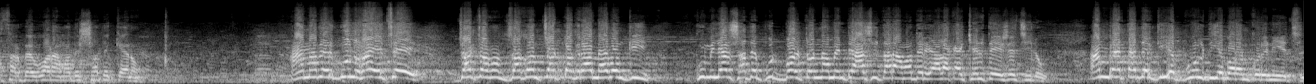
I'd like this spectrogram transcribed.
আচার ব্যবহার আমাদের সাথে কেন? আমাদের ভুল হয়েছে। যখন যখন চট্টগ্রাম এবং কি কুমিল্লার সাথে ফুটবল টুর্নামেন্টে আসি, তারা আমাদের এলাকায় খেলতে এসেছিল। আমরা তাদের গিয়ে ভুল দিয়ে বরণ করে নিয়েছি।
